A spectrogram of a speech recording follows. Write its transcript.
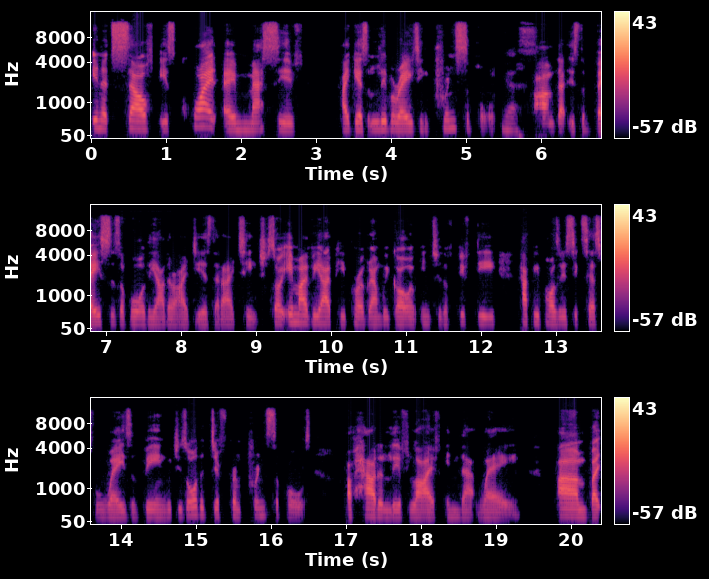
in itself is quite a massive, I guess, liberating principle. Yes. Um, that is the basis of all the other ideas that I teach. So in my VIP program, we go into the 50 happy, positive, successful ways of being, which is all the different principles of how to live life in that way. Um, but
